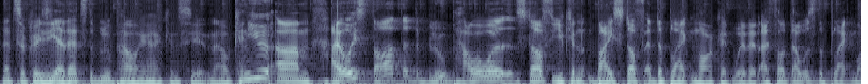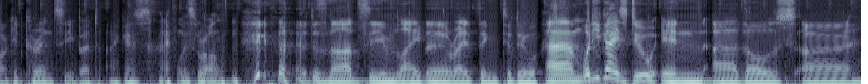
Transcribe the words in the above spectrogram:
That's so crazy. Yeah, that's the blue power. Yeah, I can see it now. Can you? Um, I always thought that the blue power stuff you can buy stuff at the black market with it. I thought that was the black market currency, but I guess I was wrong. it does not seem like the right thing to do. Um, what do you guys do in uh, those? Uh,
